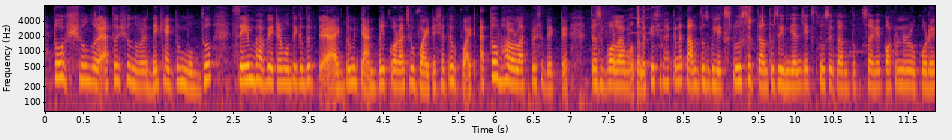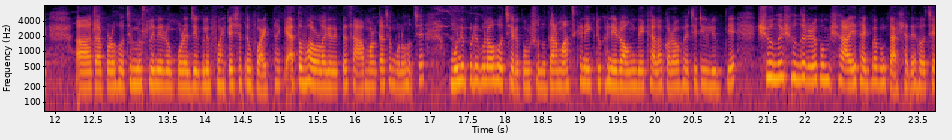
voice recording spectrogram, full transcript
এত সুন্দর এত সুন্দর। মানে দেখে একদম মুগ্ধ। সেমভাবে এটার মধ্যে কিন্তু একদমই ট্যাম্পেল করা আছে হোয়াইটের সাথে। হোয়াইট এত ভালো লাগতেছে দেখতে। জাস্ট বলার মতো না। কিছু থাকে না। তান্তুসগুলো এক্সক্লুসিভ তান্তুস ইন্ডিয়ান যে এক্সক্লুসিভ তান্তুস থাকে কটনের উপরে। তারপরে হচ্ছে মসলিনের উপরে যেগুলো হোয়াইটের সাথে হোয়াইট থাকে, এত ভালো লাগে দেখতেছে আমার কাছে মনে হচ্ছে মণিপুরিগুলোও হচ্ছে এরকম সুন্দর। তার মাঝখানে একটুখানি রং দিয়ে খেলা করা হয়েছে, টিউলিপ দিয়ে। সুন্দর সুন্দর এরকম শাড়ি থাকবে এবং তার সাথে হচ্ছে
